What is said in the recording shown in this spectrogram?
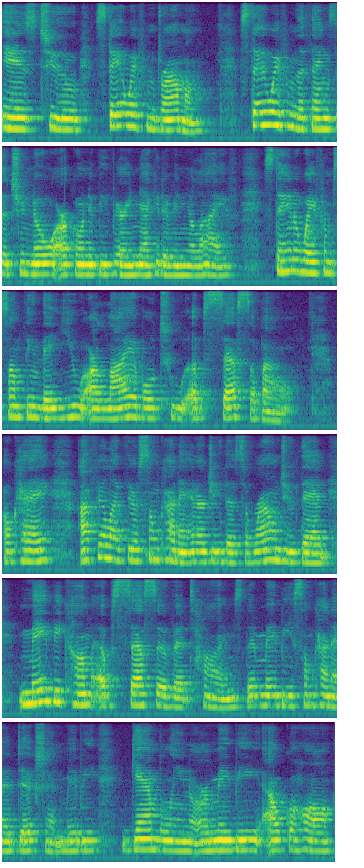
is to stay away from drama. Stay away from the things that you know are going to be very negative in your life. Staying away from something that you are liable to obsess about okay? I feel like there's some kind of energy that's around you that may become obsessive at times. There may be some kind of addiction, maybe gambling or maybe alcohol.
